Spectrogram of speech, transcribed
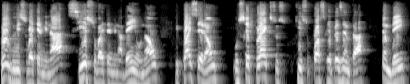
quando isso vai terminar, se isso vai terminar bem ou não, e quais serão os reflexos que isso possa representar também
